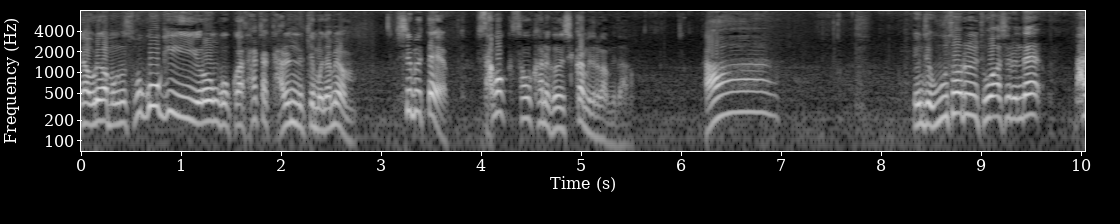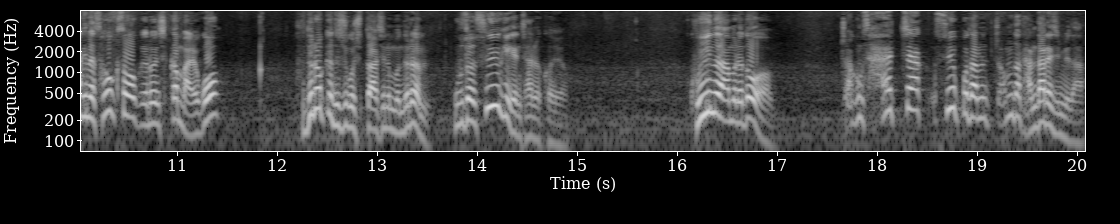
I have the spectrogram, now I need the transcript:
야, 우리가 먹는 소고기 이런 것과 살짝 다른 느낌 뭐냐면 씹을 때 사걱사걱하는 그런 식감이 들어갑니다. 아, 이제 우설을 좋아하시는데 막 그냥 사걱사걱 이런 식감 말고 부드럽게 드시고 싶다 하시는 분들은 우설 수육이 괜찮을 거예요. 구이는 아무래도 조금 살짝 수육보다는 좀 더 단단해집니다.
